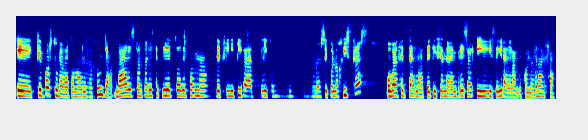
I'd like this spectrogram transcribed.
Eh, ¿Qué postura va a tomar la Junta? ¿Va a descartar este proyecto de forma definitiva, tal y como los ecologistas o va a aceptar la petición de la empresa y seguir adelante con la granja.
